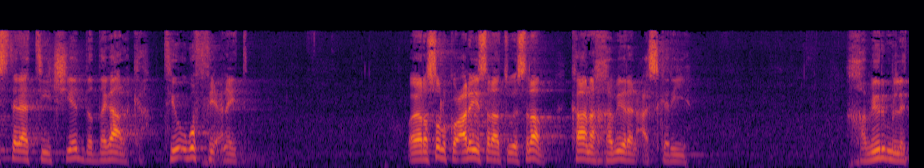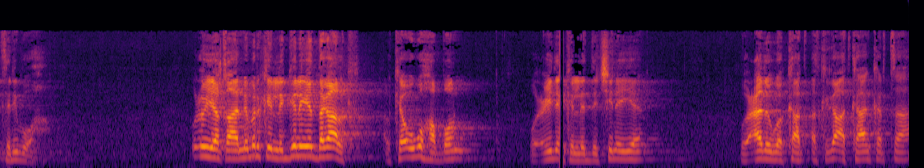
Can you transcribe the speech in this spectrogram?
istaraatiijiyadda dagaalka tii ugu fiicnayd. Waayo rasuulku calayhi salaatu wasalaam kaana khabiiran caskariya. Khabiir milatari buu ahaa. Wuxuu yaqaanay markii la gelaya dagaalka halkee ugu habboon oo ciidanka la dejinaya oo cadowga ka ad kaga adkaan kartaa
